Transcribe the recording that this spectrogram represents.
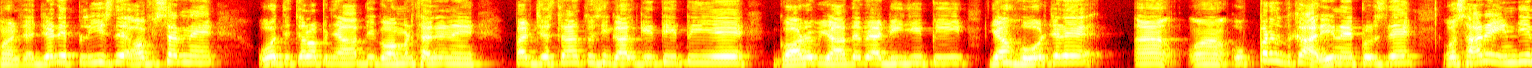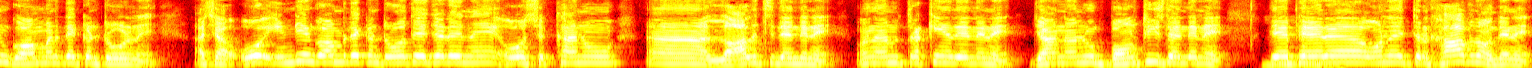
ਹੁਣ ਜਿਹੜੇ ਪੁਲਿਸ ਦੇ ਆਫੀਸਰ ਨੇ ਉਹ ਤੇ ਚਲੋ ਪੰਜਾਬ ਦੀ ਗਵਰਨਮੈਂਟ ਥੱਲੇ ਨੇ, ਪਰ ਜਿਸ ਤਰ੍ਹਾਂ ਤੁਸੀਂ ਗੱਲ ਕੀਤੀ ਵੀ ਇਹ ਗੌਰਵ ਯਾਦਵ ਆ ਡੀਜੀਪੀ ਜਾਂ ਹੋਰ ਜਿਹੜੇ ਉੱਪਰ ਅਧਿਕਾਰੀ ਨੇ ਪੁਲਿਸ ਦੇ, ਉਹ ਸਾਰੇ ਇੰਡੀਅਨ ਗਵਰਨਮੈਂਟ ਦੇ ਕੰਟਰੋਲ ਨੇ। ਅੱਛਾ, ਉਹ ਇੰਡੀਅਨ ਗਵਰਨਮੈਂਟ ਦੇ ਕੰਟਰੋਲ ਤੇ ਜਿਹੜੇ ਨੇ, ਉਹ ਸਿੱਖਾਂ ਨੂੰ ਲਾਲਚ ਦਿੰਦੇ ਨੇ, ਉਹਨਾਂ ਨੂੰ ਤਰੱਕੀਆਂ ਦਿੰਦੇ ਨੇ, ਜਾਂ ਉਹਨਾਂ ਨੂੰ ਬਾਉਂਟੀਜ਼ ਦਿੰਦੇ ਨੇ, ਤੇ ਫਿਰ ਉਹਨਾਂ ਦੀ ਤਨਖਾਹ ਵਧਾਉਂਦੇ ਨੇ,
